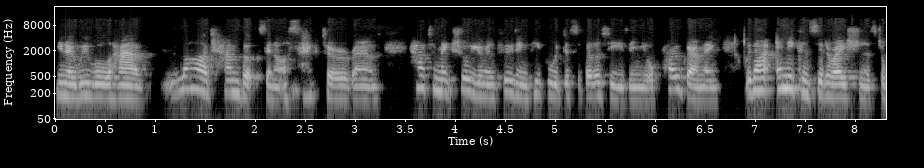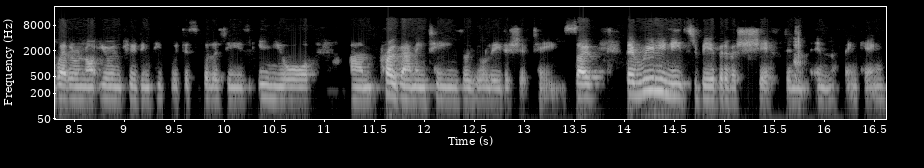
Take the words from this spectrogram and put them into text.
you know, we will have large handbooks in our sector around how to make sure you're including people with disabilities in your programming without any consideration as to whether or not you're including people with disabilities in your um, programming teams or your leadership teams. So there really needs to be a bit of a shift in, in the thinking.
